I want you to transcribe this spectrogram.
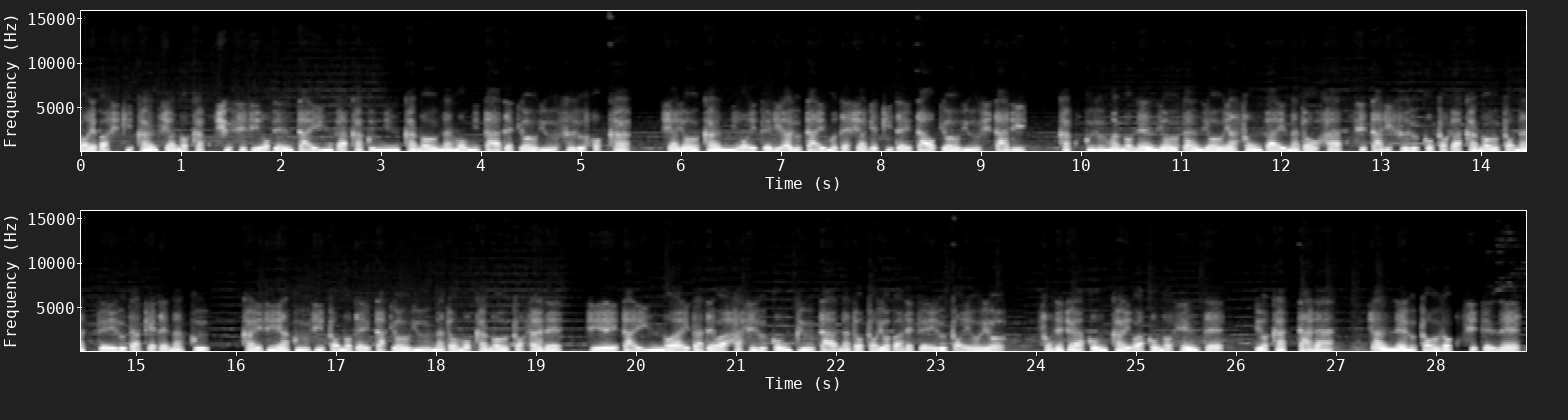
例えば指揮官車の各種指示を全隊員が確認可能なモニターで共有するほか、車両間においてリアルタイムで射撃データを共有したり、各車の燃料残量や損害などを把握したりすることが可能となっているだけでなく、海事や空事とのデータ共有なども可能とされ、自衛隊員の間では走るコンピューターなどと呼ばれているというよ。それじゃあ今回はこの辺で、よかったら、チャンネル登録してね。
